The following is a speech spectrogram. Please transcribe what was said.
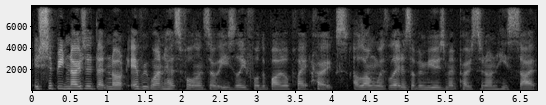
It should be noted that not everyone has fallen so easily for the boilerplate hoax, along with letters of amusement posted on his site.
